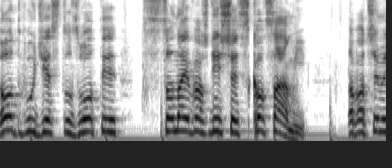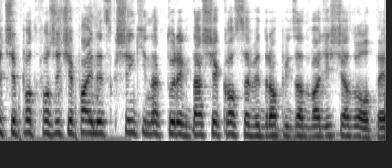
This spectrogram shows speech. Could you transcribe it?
do 20 zł, co najważniejsze z kosami. Zobaczymy, czy potworzycie fajne skrzynki, na których da się kosę wydropić za 20 zł.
